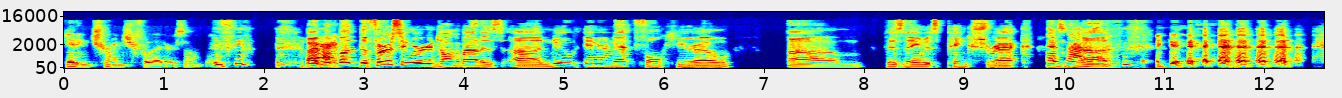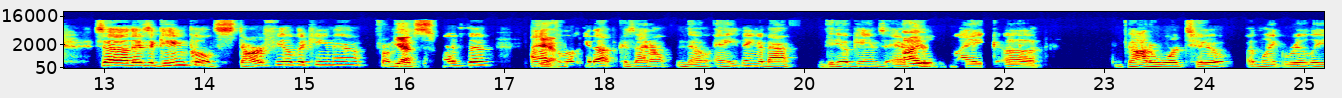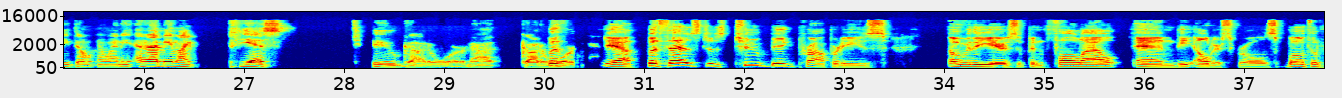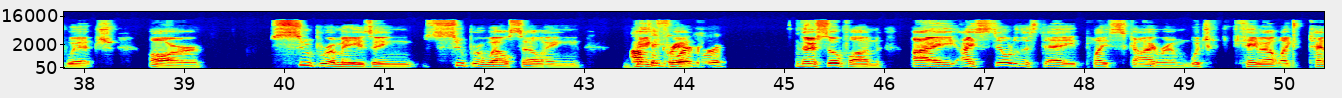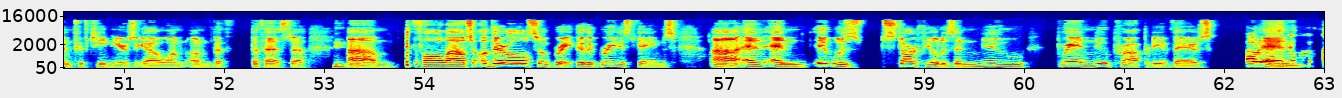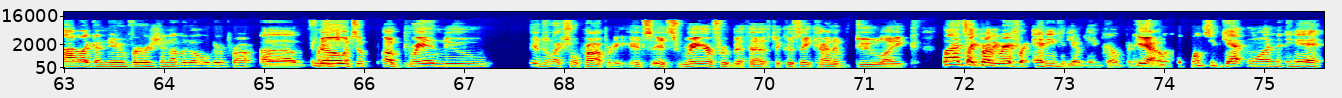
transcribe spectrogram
getting trench foot or something. All right, right. But, but the first thing we are going to talk about is uh new internet folk hero. Um, his name is Pink Shrek. That's not Uh, his name. so there's a game called Starfield that came out from Yes. Bethesda. I Yeah. to look it up because I don't know anything about video games after like uh God of War 2. I'm like really don't know any and I mean like PS2 God of War, not God of But- War. Yeah, Bethesda's two big properties over the years have been Fallout and The Elder Scrolls, both of which are super amazing, super well selling, big take your word for it. they're so fun i i still to this day play skyrim which came out like 10 15 years ago on on Beth- bethesda Hmm. um fallout oh, they're all so great they're the greatest games uh and and it was starfield is a new brand new property of theirs Oh, it isn't and- it? It's not like a new version of an older pro uh no it's a, a brand new intellectual property it's it's rare for bethesda because they kind of do like Well, that's like probably rare for any video game company. you Yeah. know? Once you get one hit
